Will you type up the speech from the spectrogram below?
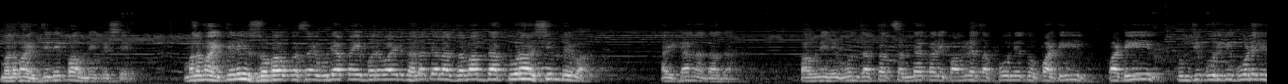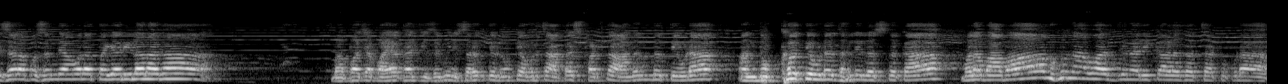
मला माहिती नाही पाहुणे कसे मला माहिती नाही स्वभाव कसा आहे. उद्या काही बरं वाईट झालं त्याला जबाबदार तुला असशील देवा. ऐका ना दादा. पाहुणे निघून जातात. संध्याकाळी पाहुण्याचा फोन येतो पाटील पाटील तुमची पोरगी गोडे दिसायला पसंत आहे आम्हाला तयारीला लागा. बापाच्या पायाखालची जमीन सरकते डोक्यावरचा आकाश फाटता आनंद तेवढा आणि दुःख तेवढं झालेलं असतं का? मला बाबा म्हणून आवाज देणारी काळजाचा तुकडा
